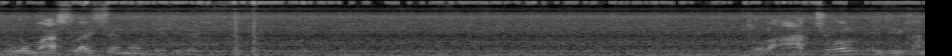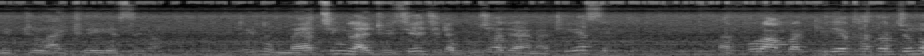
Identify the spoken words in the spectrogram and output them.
এগুলো মাছ লাইসের মধ্যে দেখুন চলো আঁচল, এই যে এখানে একটু লাইট হয়ে গেছে। কিন্তু ম্যাচিং লাইট হয়েছে, যেটা বোঝা যায় না, ঠিক আছে? তারপর আমরা ক্লিয়ার থাকার জন্য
